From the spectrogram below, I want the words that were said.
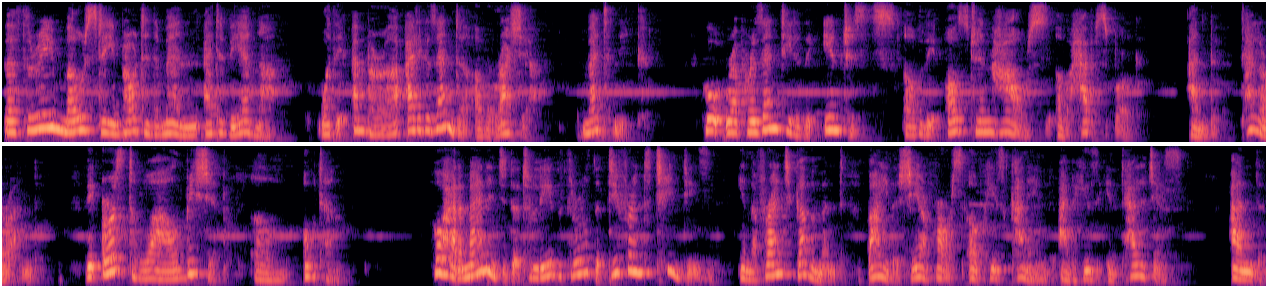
The three most important men at Vienna were the Emperor Alexander of Russia, Metternich, who represented the interests of the Austrian House of Hapsburg, and Talleyrand, the erstwhile Bishop of Autun, who had managed to live through the different changes in the French government by the sheer force of his cunning and his intelligence, and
